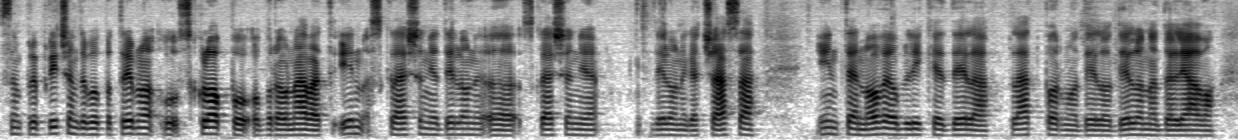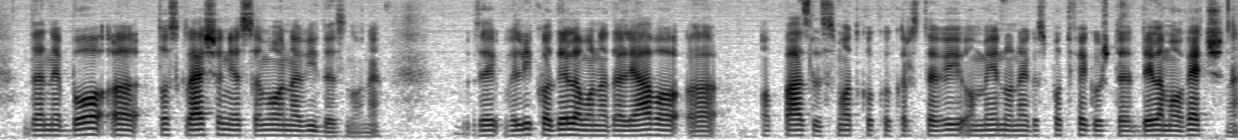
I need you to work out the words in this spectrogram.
sem prepričan, da bo potrebno v sklopu obravnavati in skrajšanje, delovne, uh, skrajšanje delovnega časa in te nove oblike dela, platformno delo, delo nadaljavo, da ne bo uh, to skrajšanje samo navidezno. Ne. Zdaj, veliko delamo nadaljavo, uh, opazili smo, kot ste vi omenili, ne gospod Feguš, da delamo več. Ne.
